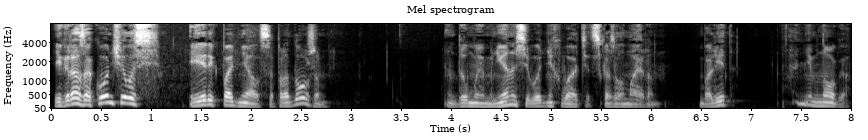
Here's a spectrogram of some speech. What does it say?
Игра закончилась, и Эрик поднялся. Продолжим? Думаю, мне на сегодня хватит, сказал Майрон. Болит? Немного.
